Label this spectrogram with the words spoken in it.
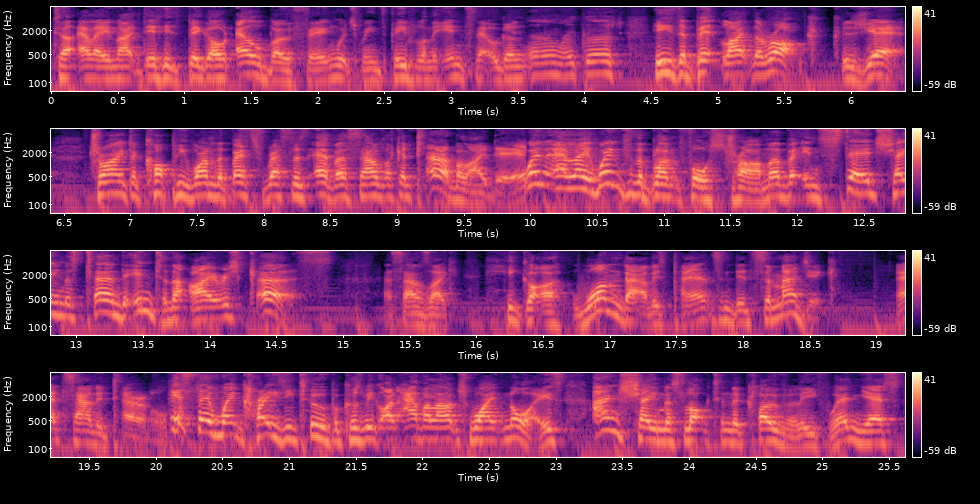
till LA Knight did his big old elbow thing, which means people on the internet were going, oh my gosh, he's a bit like The Rock. Because, yeah, trying to copy one of the best wrestlers ever sounds like a terrible idea. When LA went for the blunt force trauma, but instead Sheamus turned it into the Irish curse. That sounds like he got a wand out of his pants and did some magic. That sounded terrible. This then went crazy too because we got an avalanche white noise and Sheamus locked in the cloverleaf when, yes,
